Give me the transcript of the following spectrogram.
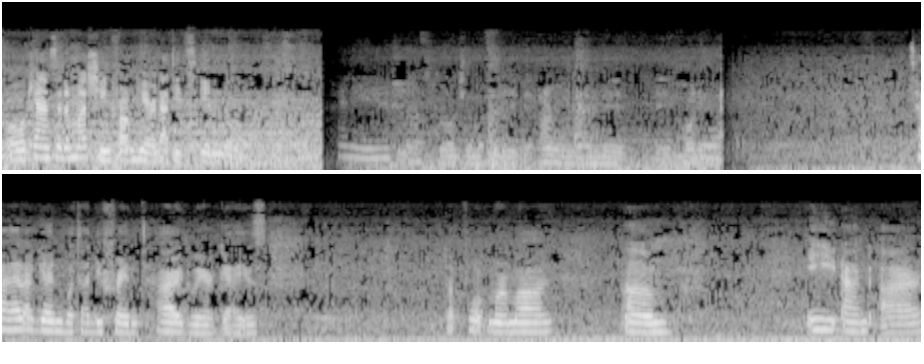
But we can't see the machine from here that it's in though. Tile again but a different hardware guys the Portmore Mall um, E and R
